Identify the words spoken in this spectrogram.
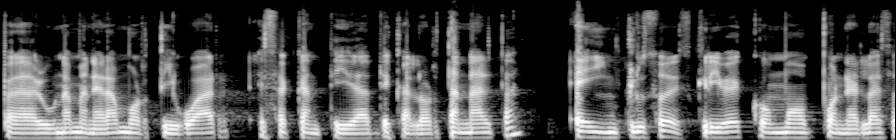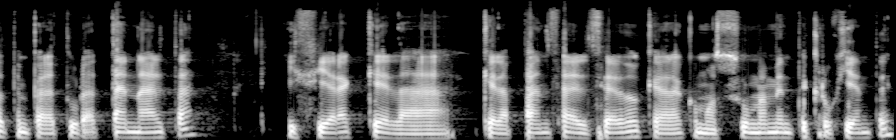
para de alguna manera amortiguar esa cantidad de calor tan alta e incluso describe cómo ponerla a esa temperatura tan alta hiciera que la, que la panza del cerdo quedara como sumamente crujiente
